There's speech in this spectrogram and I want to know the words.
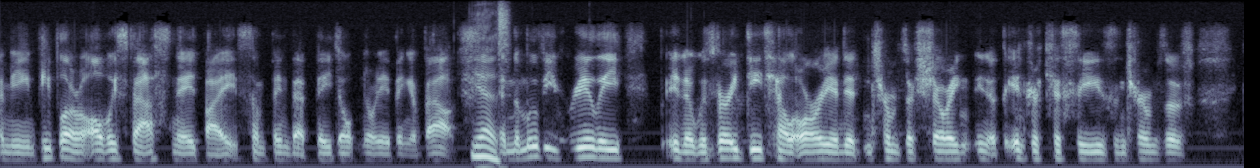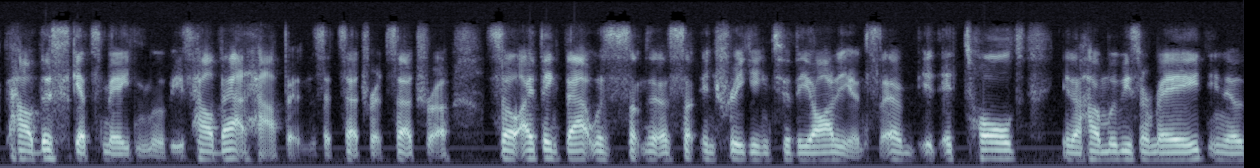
I mean, people are always fascinated by something that they don't know anything about. Yes. And the movie really, you know, was very detail oriented in terms of showing, you know, the intricacies in terms of how this gets made in movies, how that happens, et cetera, et cetera. So I think that was something that's intriguing to the audience. Um, it, it told, you know, how movies are made, you know,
